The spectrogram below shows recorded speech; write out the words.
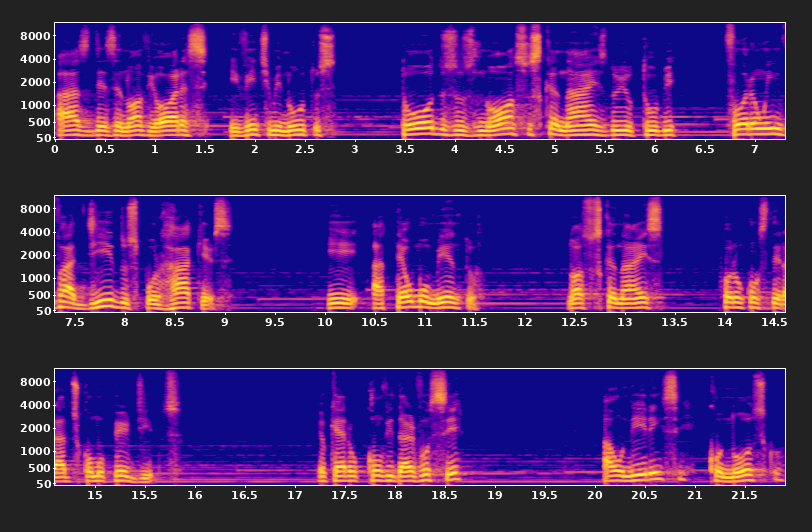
às 19 horas e 20 minutos, todos os nossos canais do YouTube foram invadidos por hackers e até o momento nossos canais foram considerados como perdidos. Eu quero convidar você a unirem-se conosco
